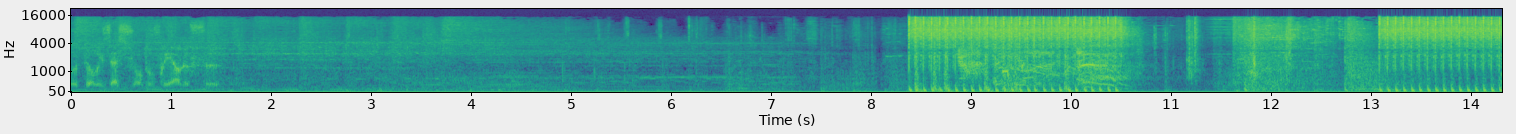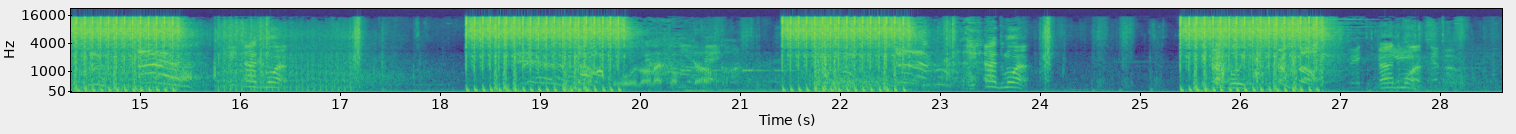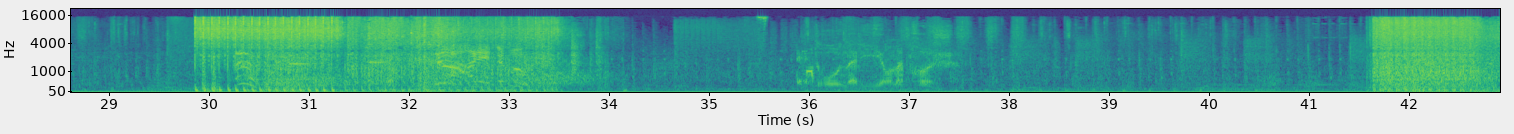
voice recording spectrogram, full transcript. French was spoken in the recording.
Autorisation d'ouvrir le feu. Et un de moins un de moins Patrouille Un de moins Allez, debout Drone allié en approche.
